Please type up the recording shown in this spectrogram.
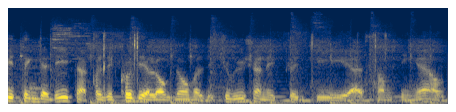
fitting the data because it could be a log normal distribution, it could be uh, something else.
